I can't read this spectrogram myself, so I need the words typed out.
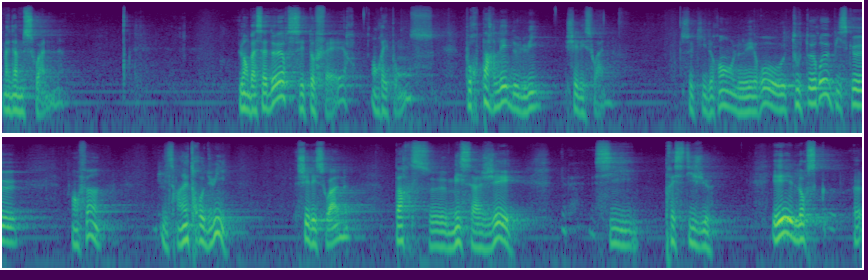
Madame Swann. L'ambassadeur s'est offert en réponse pour parler de lui chez les Swann, ce qui le rend le héros tout heureux puisque, enfin, il sera introduit chez les Swann par ce messager si prestigieux. Et lorsque euh,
